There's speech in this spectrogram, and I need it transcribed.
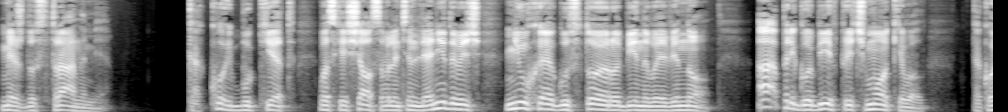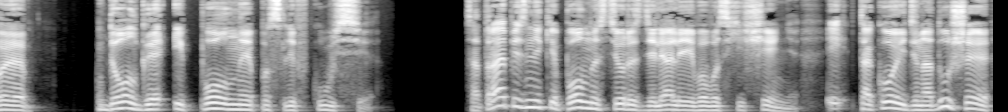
между странами. «Какой букет!» — восхищался Валентин Леонидович, нюхая густое рубиновое вино, а, пригубив, причмокивал — Какое долгое и полное послевкусие. Сотрапезники полностью разделяли его восхищение, и такое единодушие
